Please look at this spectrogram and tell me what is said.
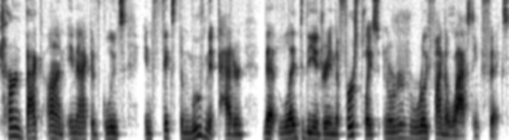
turn back on inactive glutes, and fix the movement pattern that led to the injury in the first place in order to really find a lasting fix.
